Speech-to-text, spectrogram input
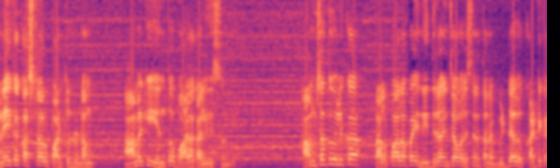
అనేక కష్టాలు పడుతుండడం ఆమెకి ఎంతో బాధ కలిగిస్తుంది. హంసతూలిక తల్పాలపై నిద్రించవలసిన తన బిడ్డలు కటిక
